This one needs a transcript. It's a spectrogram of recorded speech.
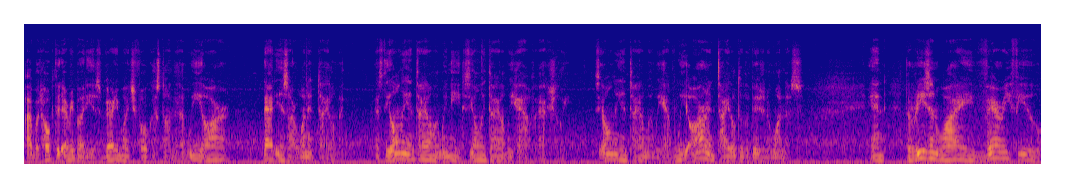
I would hope that everybody is very much focused on that. We are, that is our one entitlement. That's the only entitlement we need. It's the only entitlement we have, actually. It's the only entitlement we have. We are entitled to the vision of oneness. And the reason why very few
